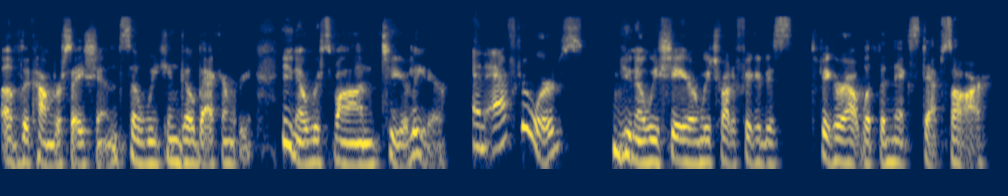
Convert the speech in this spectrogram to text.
of the conversation so we can go back and re, you know respond to your leader. And afterwards, you know, we share and we try to figure this figure out what the next steps are.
